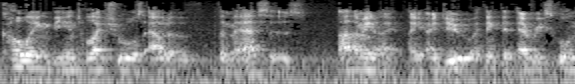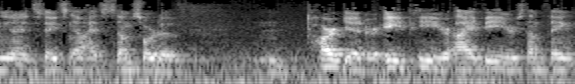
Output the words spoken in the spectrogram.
culling the intellectuals out of the masses. Uh, I mean, I, I, I do. I think that every school in the United States now has some sort of Target or AP or IB or something,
